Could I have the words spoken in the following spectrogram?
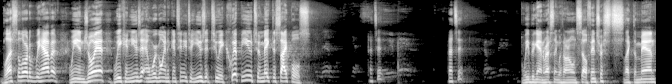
Bless the Lord, we have it. We enjoy it. We can use it, and we're going to continue to use it to equip you to make disciples. That's it. That's it. We began wrestling with our own self interests, like the man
